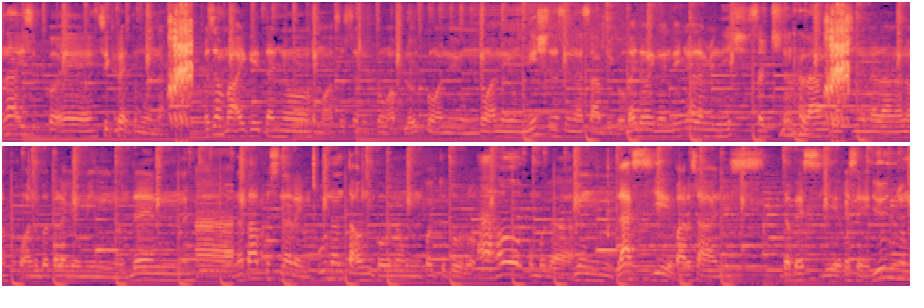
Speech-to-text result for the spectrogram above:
Naisip ko eh, sikreto muna. Basta makikita nyo sa mga susunod kong upload kung ano yung kung ano yung niche na sinasabi ko. By the way, kung hindi nyo alam yung niche, search nyo na lang. Search nyo na lang ano, kung ano ba talaga yung meaning nun. Then, ah, natapos na rin. Unang taon ko ng pagtuturo. Aho! Kumbaga, yung last year para sa akin is the best year. Kasi yun yung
